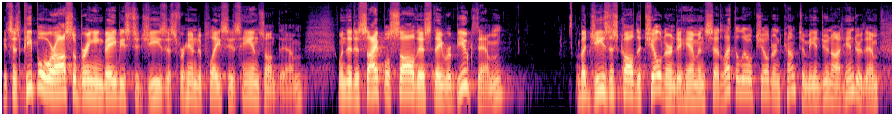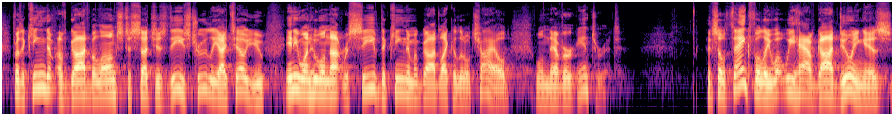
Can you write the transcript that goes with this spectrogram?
It says, People were also bringing babies to Jesus for him to place his hands on them. When the disciples saw this, they rebuked them. But Jesus called the children to him and said, Let the little children come to me and do not hinder them, for the kingdom of God belongs to such as these. Truly, I tell you, anyone who will not receive the kingdom of God like a little child will never enter it. And so, thankfully, what we have God doing is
